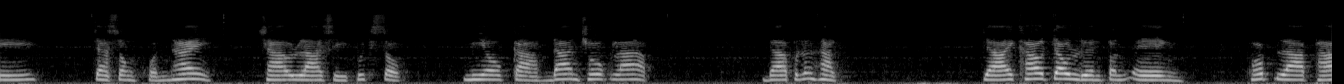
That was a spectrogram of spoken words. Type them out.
นี้ จะส่งผลให้ชาวราศีพฤษภมีโอกาสด้านโชคลาภดาวพฤหัส ย้ายเข้าเจ้าเรือนตนเอง พบลาภะ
